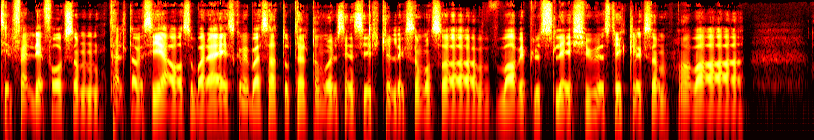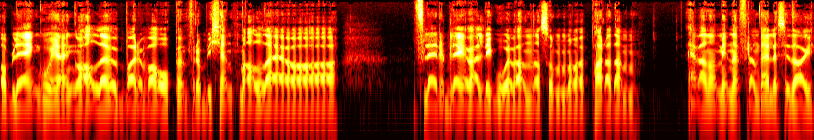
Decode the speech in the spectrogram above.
tilfeldige folk som telta ved sida av oss og bare Hei, skal vi bare sette opp teltene våre i en sirkel, liksom? Og så var vi plutselig 20 stykk, liksom. Og, var, og ble en god gjeng, og alle bare var åpne for å bli kjent med alle. Og flere ble veldig gode venner, som og et par av dem er vennene mine fremdeles i dag.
